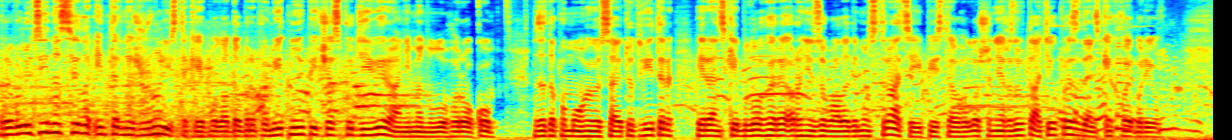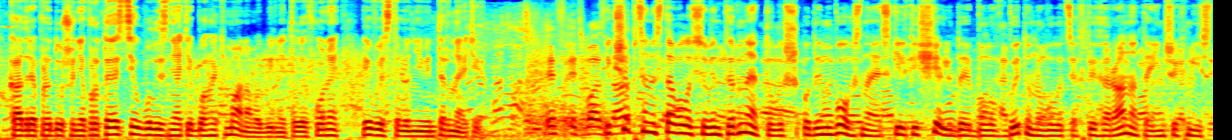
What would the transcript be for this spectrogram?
Революційна сила інтернет-журналістики була добре помітною під час подій в Ірані минулого року. За допомогою сайту Twitter іранські блогери організували демонстрації після оголошення результатів президентських виборів. Кадри придушення протестів були зняті багатьма на мобільні телефони і виставлені в інтернеті. Якщо б це не ставалося в інтернет, то лише один Бог знає, скільки ще людей було вбито на вулицях Тегерана та інших міст.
